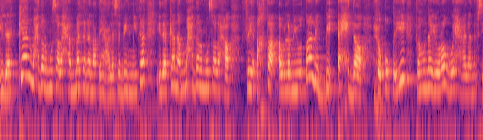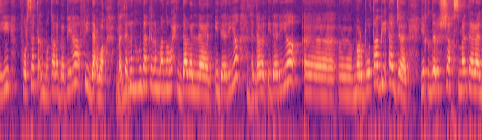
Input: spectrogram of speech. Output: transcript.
إذا كان محضر المصالحة مثلا نعطيها على سبيل المثال إذا كان محضر المصالحة فيه أخطاء أو لم يطالب بإحدى حقوقه فهنا يروح على نفسه فرصة فرصة المطالبة بها في دعوة. مثلا هناك لما نروح للدعوة الإدارية الدعوة الإدارية آه، آه، مربوطة بأجل يقدر الشخص مثلا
